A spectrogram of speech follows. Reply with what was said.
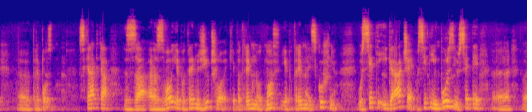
uh, prepozno. Skratka, za razvoj je potreben živ človek, je potreben odnos, je potrebna izkušnja. Vse te igrače, vse te impulzi, vse te uh, uh,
